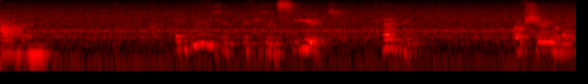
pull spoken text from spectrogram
and I don't know if you can see it. Can you? I'll show you later.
